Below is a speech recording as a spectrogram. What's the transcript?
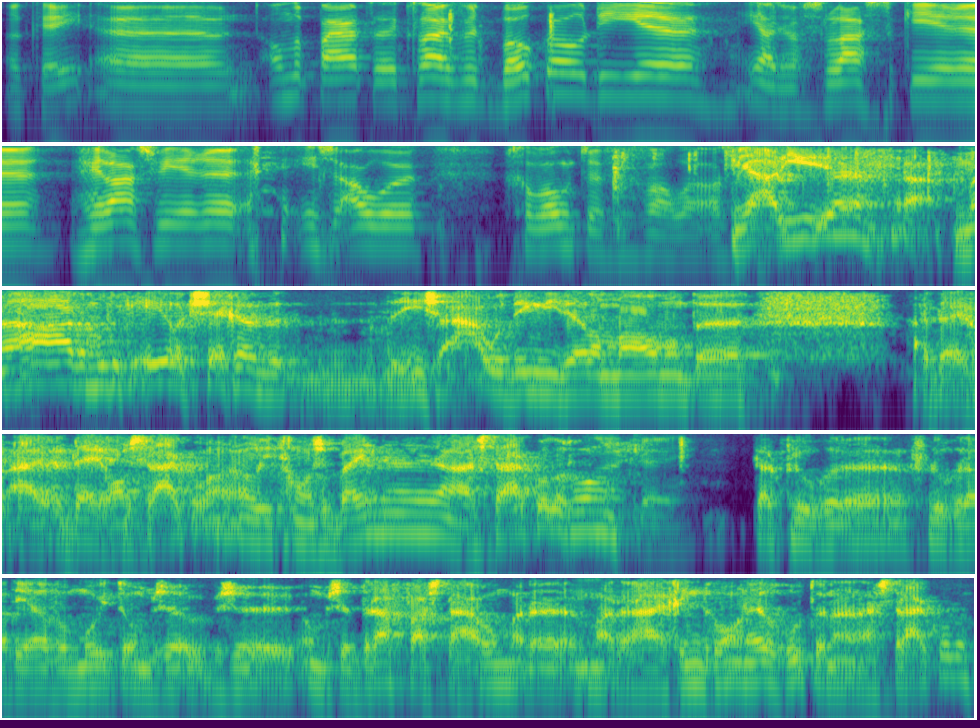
Oké, okay. uh, ander paard, uh, Kluivert Boko, die, uh, ja, die was de laatste keer helaas weer in zijn oude gewoonte vervallen. Als ja, die, ja, maar dan moet ik eerlijk zeggen, in zijn oude ding niet helemaal, want hij, deed, hij deed gewoon struikelen, hij liet gewoon zijn benen, ja, hij struikelde gewoon. Okay. Dat vroeger, vroeger had hij heel veel moeite om zijn om zijn draf vast te houden, maar, maar hij ging gewoon heel goed en hij struikelde.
